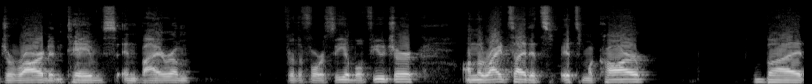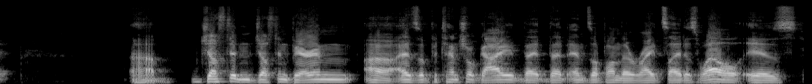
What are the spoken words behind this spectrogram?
Girard and Toews and Byram for the foreseeable future. On the right side, it's it's Makar, but uh, Justin Justin Barron uh, as a potential guy that that ends up on their right side as well is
